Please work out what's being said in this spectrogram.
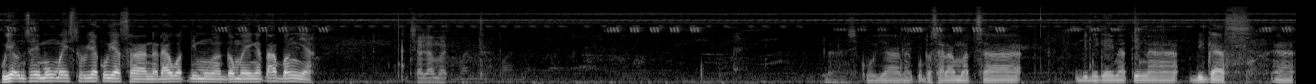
Kuya, unsay mong maistorya kuya sa nadawat ni mga gamay nga tabang niya. Salamat. Na, si kuya, nagpapasalamat sa binigay natin na bigas. Ah,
